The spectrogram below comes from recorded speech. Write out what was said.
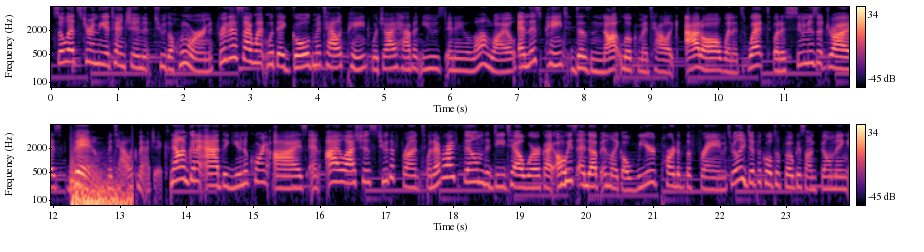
So let's turn the attention to the horn. For this, I went with a gold metallic paint, which I haven't used in a long while. And this paint does not look metallic at all when it's wet, but as soon as it dries, bam, metallic magic. Now I'm gonna add the unicorn eyes and eyelashes to the front. Whenever I film the detail work, I always end up in like a weird part of the frame. It's really difficult to focus on filming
